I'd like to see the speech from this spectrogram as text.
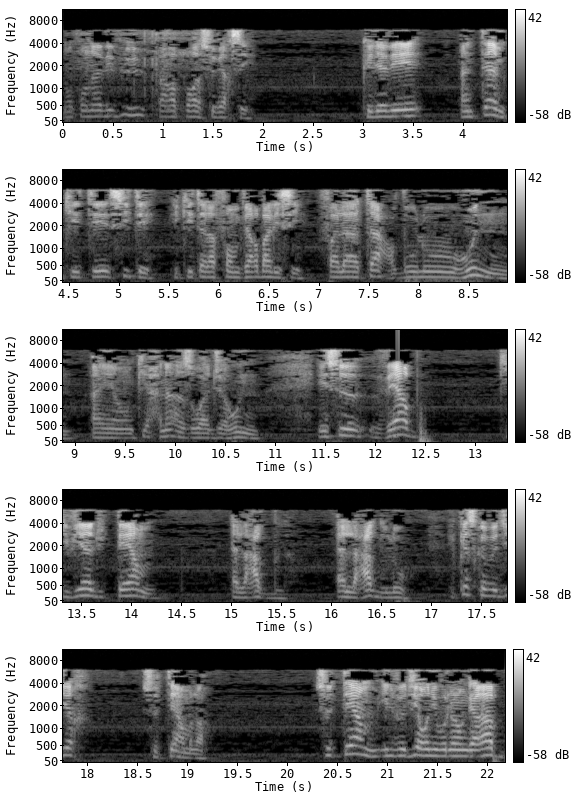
Donc on avait vu par rapport à ce verset qu'il y avait un thème qui était cité et qui était la forme verbale ici. Et ce verbe qui vient du terme al-adl, al-adlu. Et qu'est-ce que veut dire ce terme-là? Ce terme, il veut dire au niveau de la langue arabe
